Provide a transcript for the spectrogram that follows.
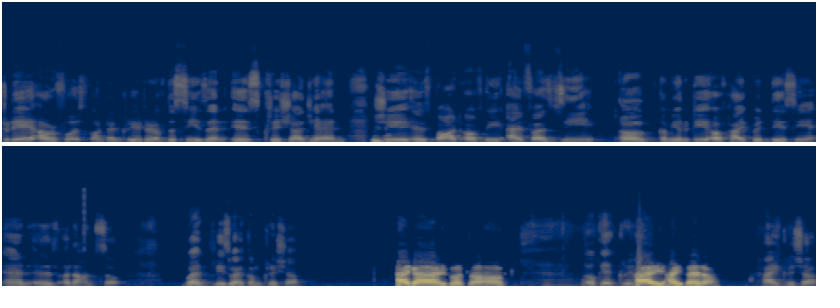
Today, our first content creator of the season is Krisha Jain. She is part of the Alpha Z uh, community of Hyper Desi and is a dancer. But please welcome Krisha. Hi guys, what's up? Okay, Krisha. Hi, hi Zara. Hi, Krisha.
